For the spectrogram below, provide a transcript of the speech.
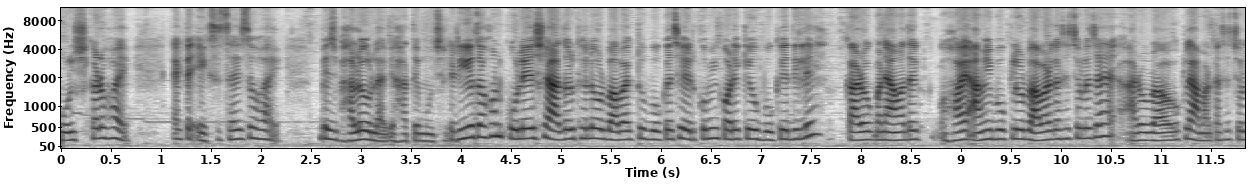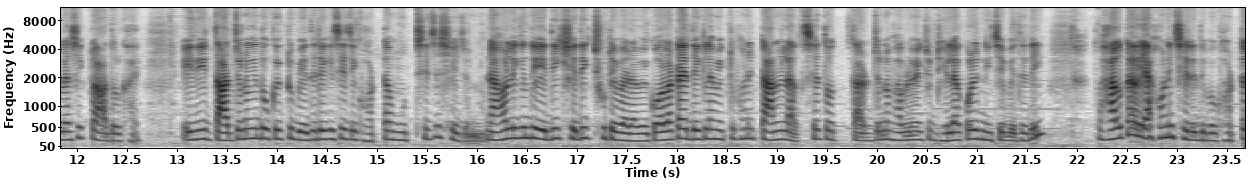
পরিষ্কারও হয় একটা এক্সারসাইজও হয়। বেশ ভালোও লাগে হাতে মুছলে। রিও তখন কোলে এসে আদর খেলে, ওর বাবা একটু বকেছে, এরকমই করে কেউ বকে দিলে। কারও মানে আমাদের হয়, আমি বকলে ওর বাবার কাছে চলে যায়, আর ওর বাবা বকলে আমার কাছে চলে আসে, একটু আদর খায়। এই তার জন্য কিন্তু ওকে একটু বেঁধে রেখেছি যে ঘরটা মুছছি যে সেই জন্য না হলে কিন্তু এদিক সেদিক ছুটে বেড়াবে। গলাটায় দেখলাম একটুখানি টান লাগছে, তো তার জন্য ভাবলাম একটু ঢেলা করে নিচে বেঁধে দিই। তো হালকা এখনই ছেড়ে দেবো, ঘরটা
